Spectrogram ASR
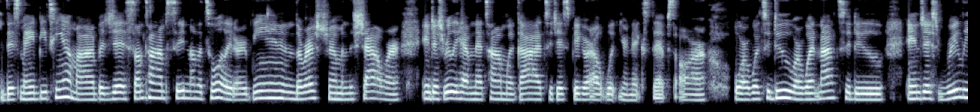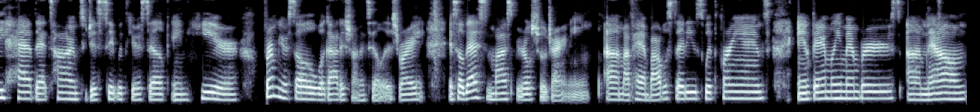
this may be TMI, but just sometimes sitting on the toilet or being in the restroom in the shower and just really having that time with God to just figure out what your next steps are or what to do or what not to do. And just really have that time to just sit with yourself and hear from your soul what God is trying to tell us, right? And so that's my spiritual journey. Um, I've had Bible studies with friends and family members. Um, now,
